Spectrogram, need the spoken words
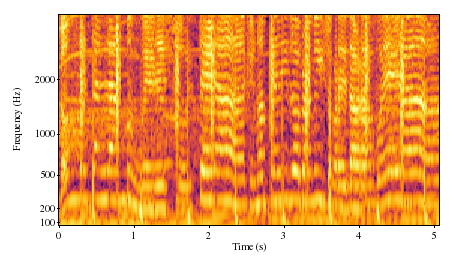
¿Dónde están las mujeres solteras que no han pedido permiso para estar afuera?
